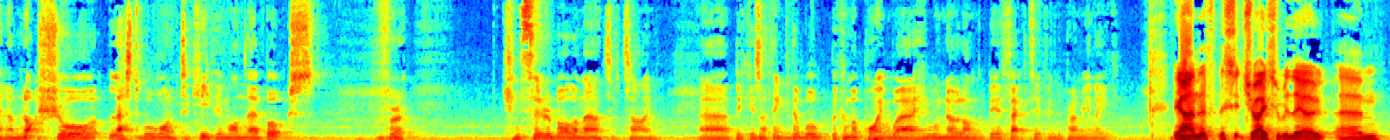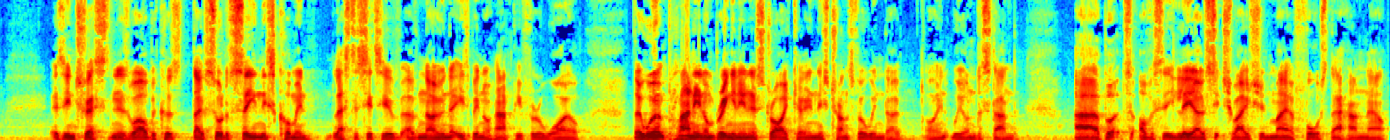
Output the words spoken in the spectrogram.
and I'm not sure Leicester will want to keep him on their books for a considerable amount of time. Uh, because I think there will become a point where he will no longer be effective in the Premier League. Yeah, and the, the situation with Leo um, is interesting as well because they've sort of seen this coming. Leicester City have, have, known that he's been unhappy for a while. They weren't planning on bringing in a striker in this transfer window, we understand. Uh, but obviously, Leo's situation may have forced their hand now.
